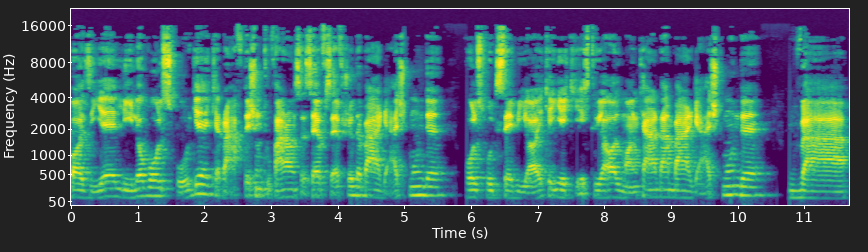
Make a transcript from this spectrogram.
بازی لیلو وولسبورگه که رفتشون تو فرانسه سف سف شده برگشت مونده. وولسبورگ سویای که یک یک توی آلمان کردن برگشت مونده و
